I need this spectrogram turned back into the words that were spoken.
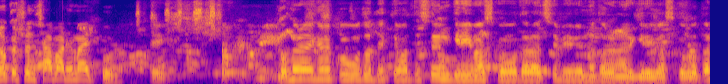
Location Savar Hemayetpur. ঠিক বন্ধুরা, এখানে কবুতর দেখতে পাচ্ছেন গিরিবাস কবুতর আছে, বিভিন্ন ধরনের গিরিবাস কবুতর।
